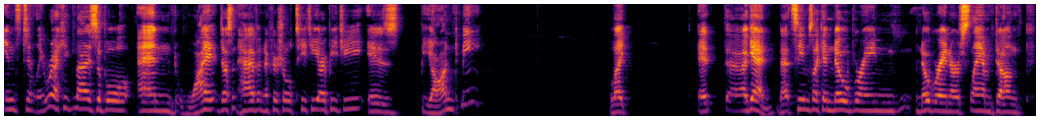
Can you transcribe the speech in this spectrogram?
instantly recognizable, and why it doesn't have an official TTRPG is beyond me. Like it again, that seems like a no-brain no-brainer slam dunk.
